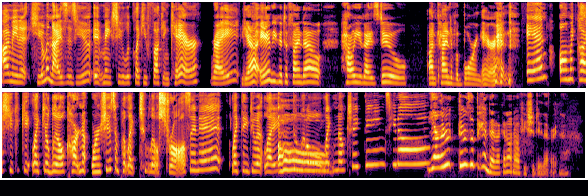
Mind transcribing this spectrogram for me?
I mean, it humanizes you. It makes you look like you fucking care, right? yeah, and you get to find out how you guys do on kind of a boring errand. And oh my gosh, you could get like your little carton of orange juice and put like two little straws in it, like they do at like the Oh. little like milkshake things, you know? yeah, there, there's a pandemic. I don't know if you should do that right now.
